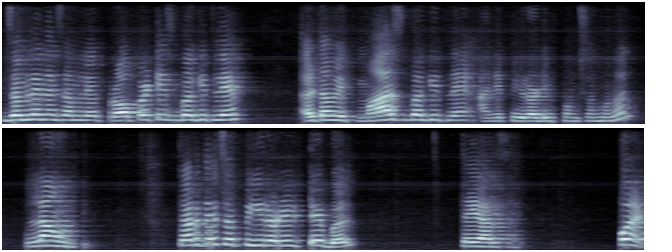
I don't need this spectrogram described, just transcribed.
जमले ना जमले प्रॉपर्टीज बघितले ॲटॉमिक मास बघितले आणि पिरियॉडिक फंक्शन म्हणून लावून तर त्याचं पिरियॉडिक टेबल तयार झालं. पण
